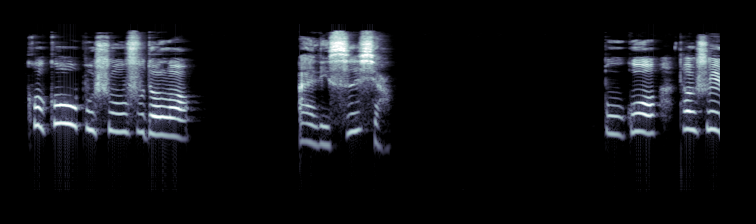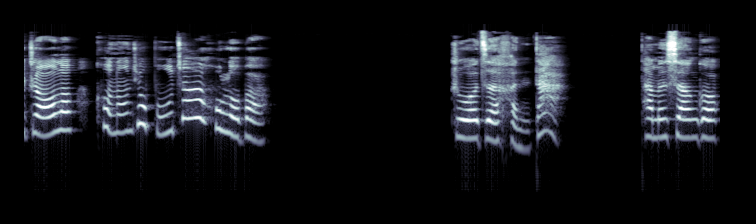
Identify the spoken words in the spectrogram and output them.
可够不舒服的了，爱丽丝想。不过他睡着了，可能就不在乎了吧。桌子很大，他们三个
